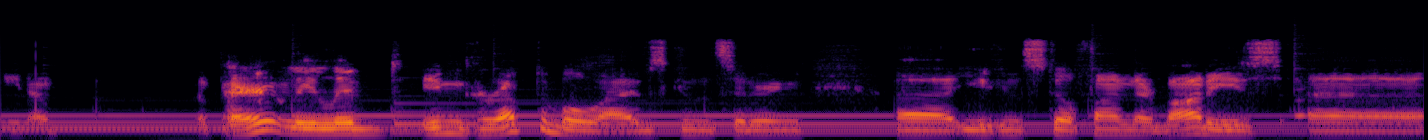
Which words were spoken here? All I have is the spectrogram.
you know, apparently lived incorruptible lives, considering uh, you can still find their bodies uh,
